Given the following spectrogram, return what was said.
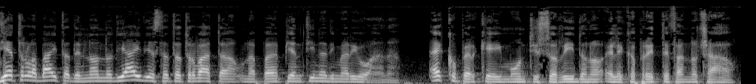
Dietro la baita del nonno di Heidi è stata trovata una piantina di marijuana. Ecco perché i monti sorridono e le caprette fanno ciao.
